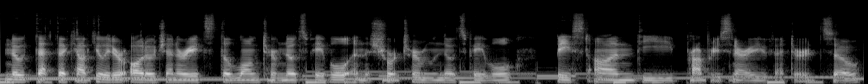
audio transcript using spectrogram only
Note that the calculator auto-generates the long-term notes payable and the short-term notes payable based on the property scenario you've entered. So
